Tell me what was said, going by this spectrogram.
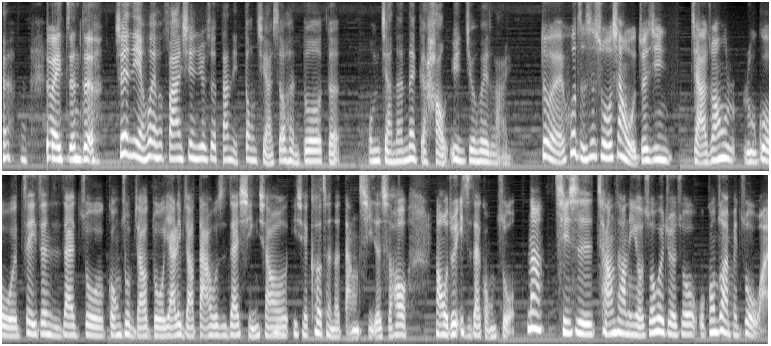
对，真的。所以你也会发现，就是当你动起来的时候，很多的我们讲的那个好运就会来。对，或者是说，像我最近。假装如果我这一阵子在做工作比较多，压力比较大，或者在行销一些课程的档期的时候，嗯，然后我就一直在工作。那其实常常你有时候会觉得说，我工作还没做完，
